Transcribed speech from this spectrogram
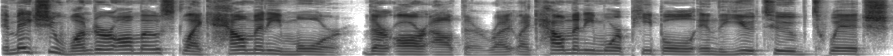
it makes you wonder almost, like, how many more there are out there, right? Like, how many more people in the YouTube, Twitch,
